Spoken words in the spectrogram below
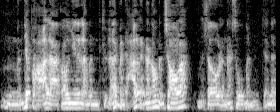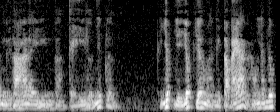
mình giúp họ là coi như là mình đến mình đỡ là nó nói mình xô đó mình xô là nó xu mình, cho nên người ta ở đây người ta kỵ là nhất là giúp gì giúp chứ mà người ta bé là không dám giúp.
